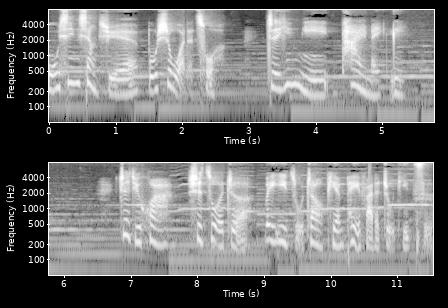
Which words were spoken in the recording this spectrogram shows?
无心向学不是我的错，只因你太美丽。这句话是作者为一组照片配发的主题词。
